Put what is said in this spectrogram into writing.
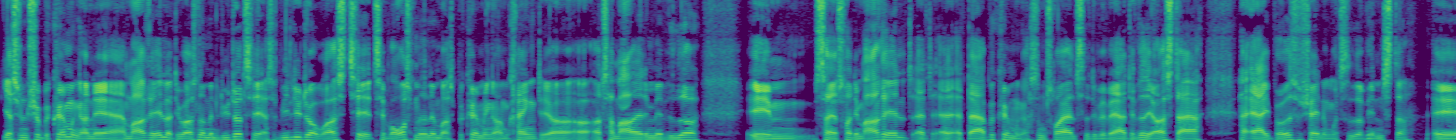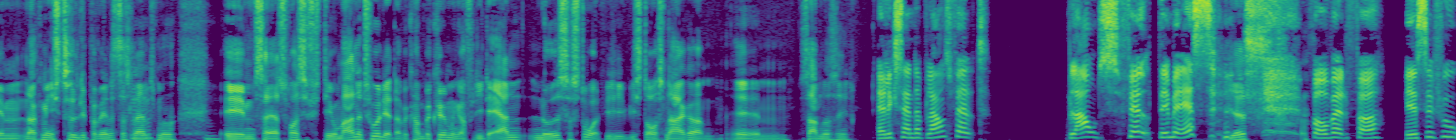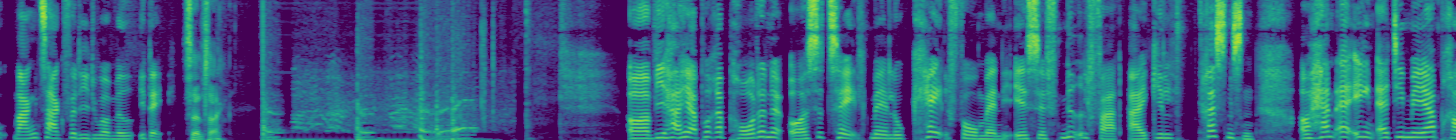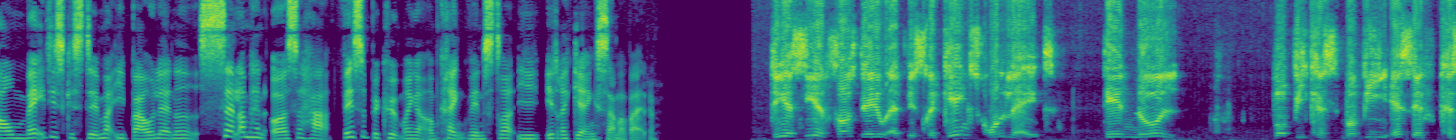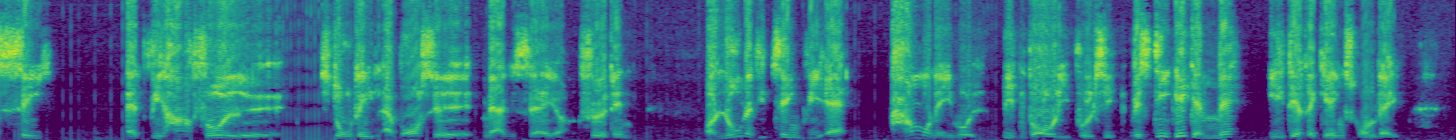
jeg synes jo, bekymringerne er meget reelle, og det er jo også noget, man lytter til. Altså, vi lytter jo også til, til vores medlemmers bekymringer omkring det, og, og, og tager meget af det med videre. Øhm, så jeg tror, det er meget reelt, at, at, at der er bekymringer. Sådan tror jeg altid, det vil være. Det ved jeg også, der er, der er i både Socialdemokratiet og Venstre. Øhm, nok mest tydeligt på Venstres mm. landsmøde. Mm. Øhm, så jeg tror, det er jo meget naturligt, at der vil komme bekymringer, fordi det er noget så stort, vi, vi står og snakker om øhm, samlet set. Alexander Blaunsfeldt, Blauns Felt, det med S. Yes. Formand for SFU. Mange tak, fordi du var med i dag. Selv tak. Og vi har her på reporterne også talt med lokalformand i SF Middelfart, Ejgil Christensen. Og han er en af de mere pragmatiske stemmer i baglandet, selvom han også har visse bekymringer omkring Venstre i et regeringssamarbejde. Det jeg siger først, det er jo, at hvis regeringsgrundlaget, det er noget, hvor vi, kan, hvor vi i SF kan se, at vi har fået øh, stor del af vores øh, mærkesager ført ind. Og nogle af de ting, vi er hammerne imod i den borgerlige politik, hvis de ikke er med i det regeringsgrundlag,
